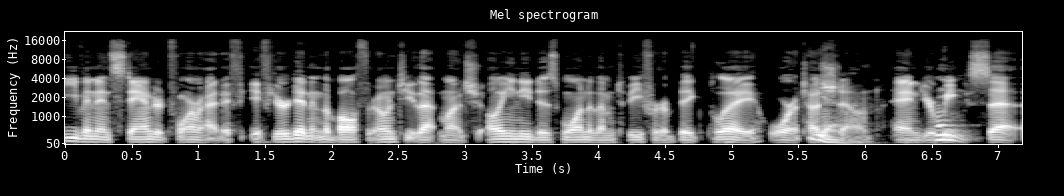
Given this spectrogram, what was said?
even in standard format, if if you're getting the ball thrown to you that much, all you need is one of them to be for a big play or a touchdown, yeah. and your week is set.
